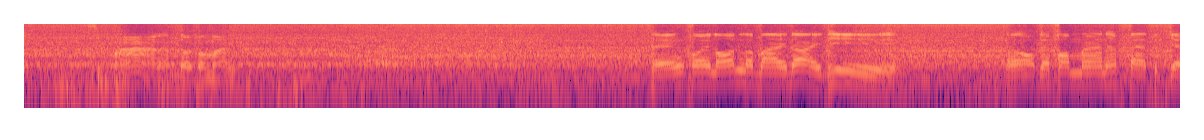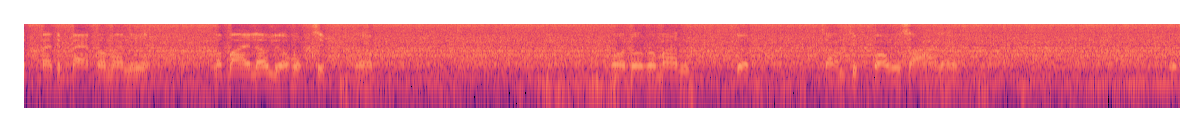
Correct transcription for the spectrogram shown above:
215 นะครับ โดยประมาณ แทงคอยร้อนระบายได้ที่ออออกจากคอมมานะครับ 87 88 ประมาณนี้ ระบายแล้วเหลือ 60 นะครับ ก็โดยประมาณเกือบ 30 กว่าองศานะครับ แล้ว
